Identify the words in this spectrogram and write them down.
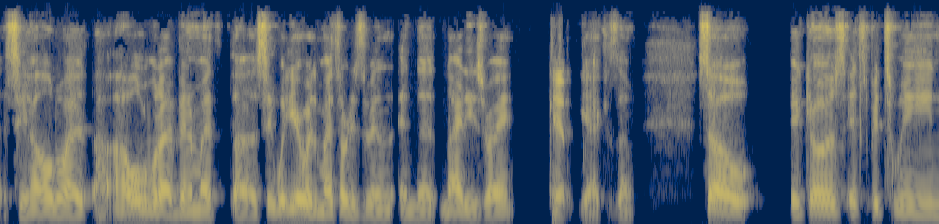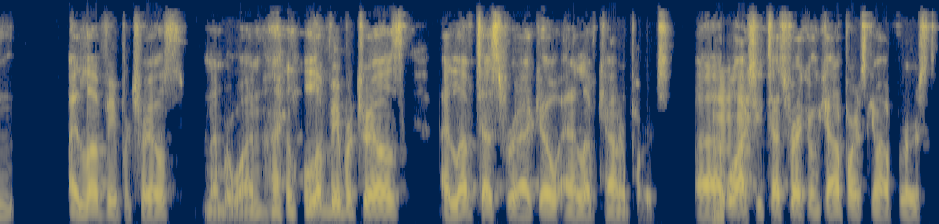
let's see, how old do I? How old would I have been in my? Uh, let's see, what year would my thirties have been? In the nineties, right? Yep. Yeah, because I'm. So it goes. It's between. I love Vapor Trails. Number one, I love Vapor Trails. I love Test for Echo, and I love Counterparts. Uh, mm-hmm. Well, actually, Test for Echo and Counterparts came out first.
